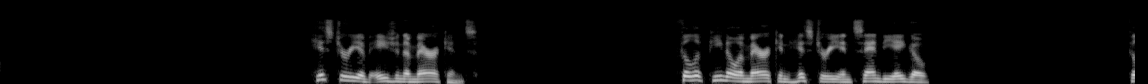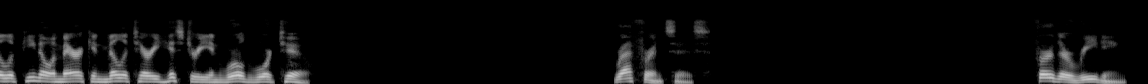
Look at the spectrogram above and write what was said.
History of Asian Americans Filipino-American history in San Diego Filipino-American military history in World War II References Further reading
